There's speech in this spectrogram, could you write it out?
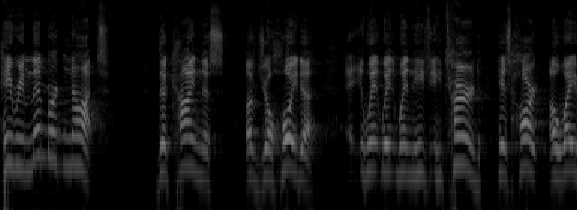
He remembered not the kindness of Jehoiada eh, when, when, when he, he turned his heart away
